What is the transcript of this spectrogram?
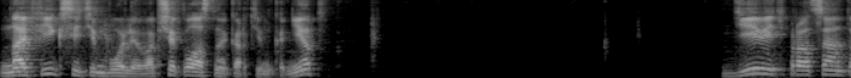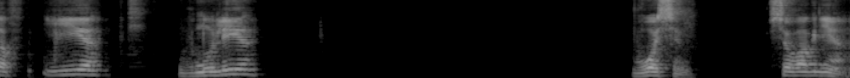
на фиксе тем более вообще классная картинка. Нет? 9% и в нуле 8. Все в огне.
